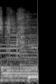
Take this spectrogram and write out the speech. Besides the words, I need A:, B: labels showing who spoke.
A: just keep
